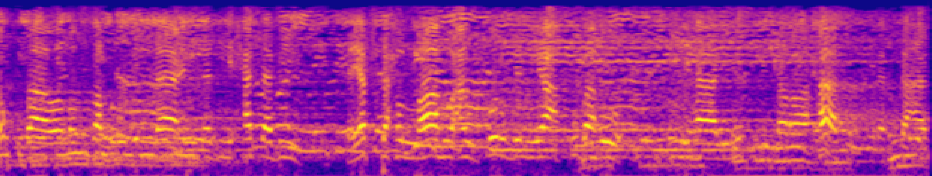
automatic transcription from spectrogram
عقبى وما الصبر إلا عند ذي حسب. سيفتح الله عن قرب يعقبه. فيها لمثلك راحات من التعب.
